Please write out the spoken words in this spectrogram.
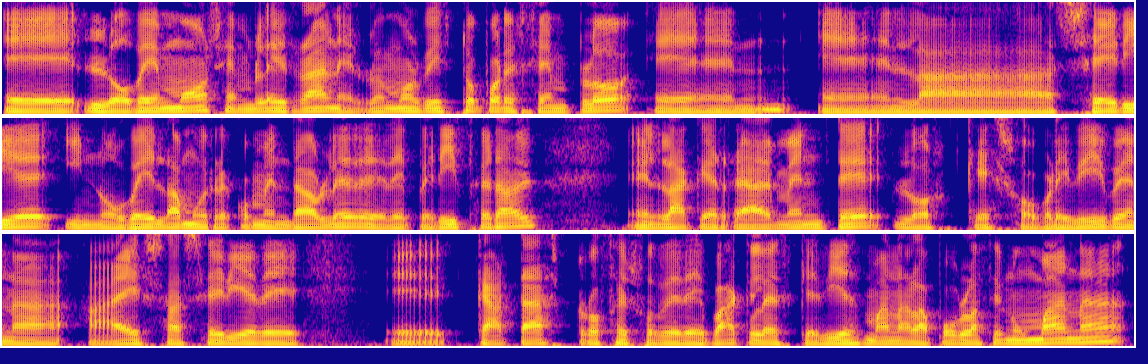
Eh, lo vemos en Blade Runner, lo hemos visto por ejemplo en, la serie y novela muy recomendable de The Peripheral, en la que realmente los que sobreviven a, esa serie de catástrofes o de debacles que diezman a la población humana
